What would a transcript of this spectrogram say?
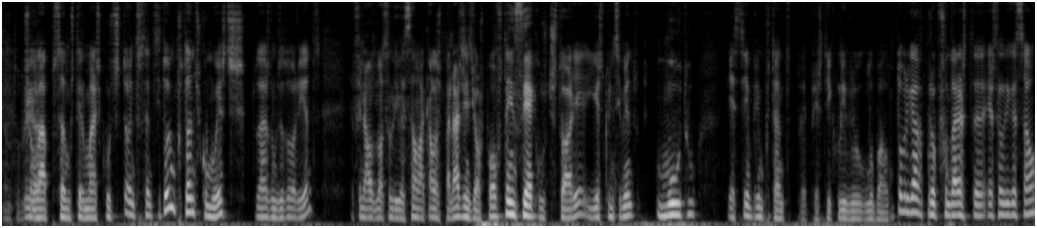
Muito obrigado. Ojalá possamos ter mais cursos tão interessantes e tão importantes como estes que tu dás no Museu do Oriente. Afinal, a nossa ligação àquelas paragens e aos povos tem séculos de história e este conhecimento mútuo é sempre importante para este equilíbrio global. Muito obrigado por aprofundar esta, esta ligação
